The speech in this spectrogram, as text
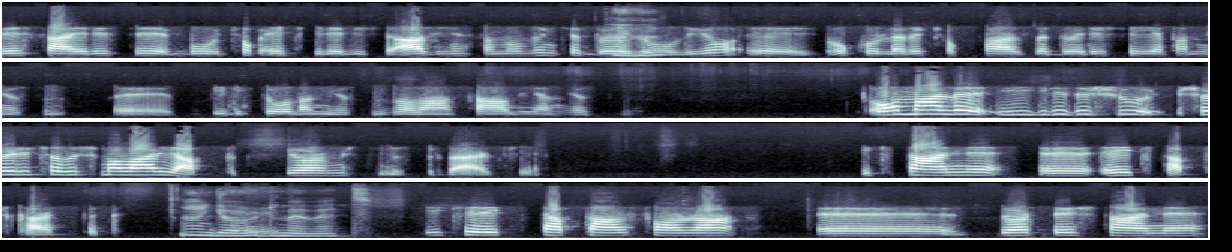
vesairesi bu çok etkiledi. İşte az insan olunca böyle Hı hı. oluyor. Ee, okurlara çok fazla böyle şey yapamıyorsunuz. Ee, birlikte olamıyorsunuz, alan sağlayamıyorsunuz. Onlarla ilgili de şu şöyle çalışmalar yaptık. Görmüşsünüzdür belki. İki tane e, e-kitap çıkarttık. Ha, gördüm evet. İki kitaptan sonra e, 4-5 tane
